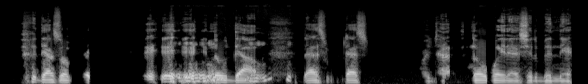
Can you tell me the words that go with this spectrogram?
That's what. I'm no doubt. That's that's. No way that should have been there.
